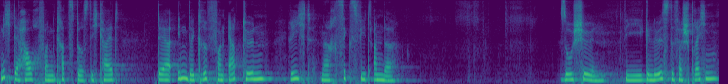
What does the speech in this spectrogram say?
nicht der Hauch von Kratzbürstigkeit, der Inbegriff von Erdtönen riecht nach Six Feet Under. So schön wie gelöste Versprechen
